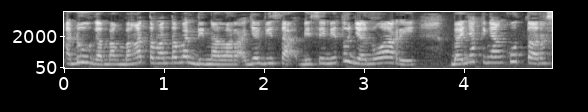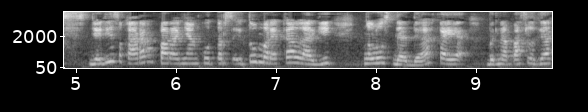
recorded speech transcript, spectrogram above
Aduh gampang banget teman-teman. Di nalar aja bisa. Di sini tuh Januari. Banyak nyangkuters. Jadi sekarang para nyangkuters itu mereka lagi ngelus dada kayak bernapas lega.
